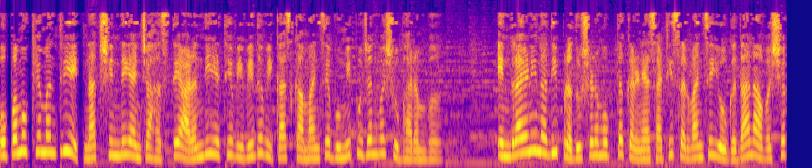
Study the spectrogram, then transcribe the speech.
उपमुख्यमंत्री एकनाथ शिंदे यांच्या हस्ते आळंदी येथे विविध विकास कामांचे भूमिपूजन व शुभारंभ. इंद्रायणी नदी प्रदूषणमुक्त करण्यासाठी सर्वांचे योगदान आवश्यक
